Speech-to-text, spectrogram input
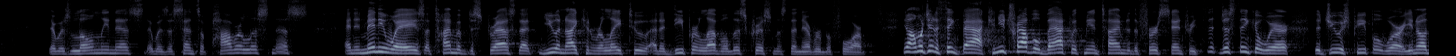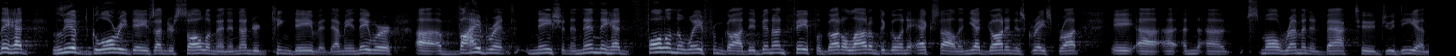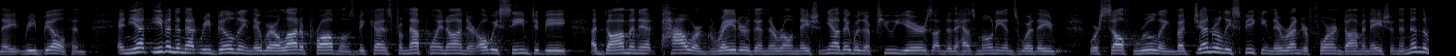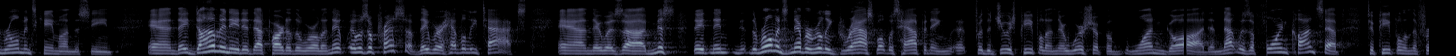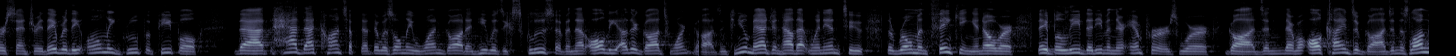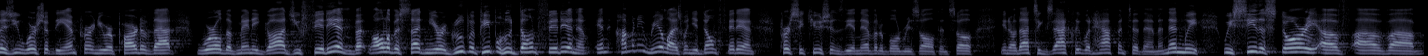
There was loneliness. There was a sense of powerlessness. And in many ways, a time of distress that you and I can relate to at a deeper level this Christmas than ever before. You know, I want you to think back. Can you travel back with me in time to the first century? Th- just think of where the Jewish people were. You know, they had lived glory days under Solomon and under King David. I mean, they were uh, a vibrant nation, and then they had fallen away from God. They'd been unfaithful. God allowed them to go into exile, and yet God, in His grace, brought a, uh, a, a, small remnant back to Judea, and they rebuilt. And and yet, even in that rebuilding, there were a lot of problems because from that point on, there always seemed to be a dominant power greater than their own nation. Yeah, there was a few years under the Hasmoneans where they were self ruling, but generally speaking, they were under foreign domination. And then the Romans came on the scene and they dominated that part of the world and it was oppressive. They were heavily taxed and there was uh, mis- they, they, the romans never really grasped what was happening uh, for the jewish people and their worship of one god and that was a foreign concept to people in the first century. They were the only group of people that had that concept that there was only one God and he was exclusive and that all the other gods weren't gods. And can you imagine how that went into the Roman thinking, you know, where they believed that even their emperors were gods and there were all kinds of gods. And as long as you worship the emperor and you were part of that world of many gods, you fit in. But all of a sudden, you're a group of people who don't fit in. And, how many realize when you don't fit in, persecution is the inevitable result? And so, you know, that's exactly what happened to them. And then we, we see the story of, of um,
